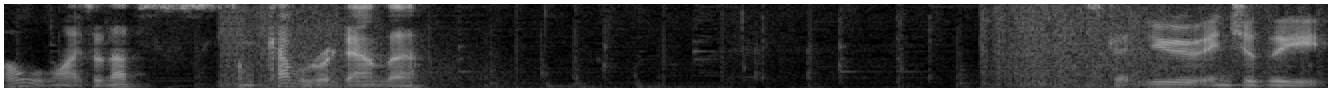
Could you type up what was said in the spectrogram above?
Oh, right, so that's some cavalry down there. Let's get you into the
